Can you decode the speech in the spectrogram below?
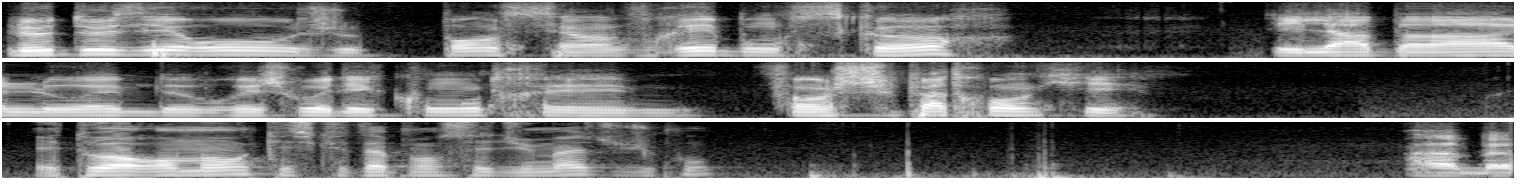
Le 2-0, je pense, c'est un vrai bon score. Et là-bas, l'OM devrait jouer les contres. Et... Enfin, je suis pas trop inquiet. Et toi, Roman, qu'est-ce que tu as pensé du match, du coup? Ah bah,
